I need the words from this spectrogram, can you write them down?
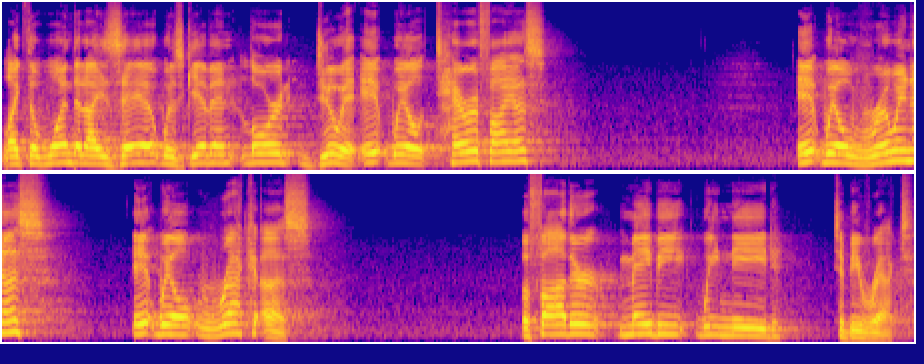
like the one that Isaiah was given, Lord, do it. It will terrify us, it will ruin us, it will wreck us. But Father, maybe we need to be wrecked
